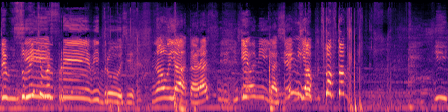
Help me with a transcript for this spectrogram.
Ти Всім привіт, друзі! Знову я, Тарас і Соломія. Сьогодні я... Стоп, стоп, стоп. І,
